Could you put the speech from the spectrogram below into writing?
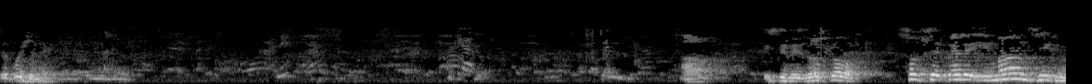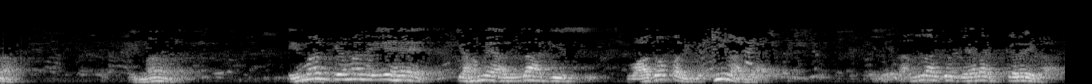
તો કુછ નહીં ہاں اسی لیے دوستو سب سے پہلے ایمان سیکھنا ایمان ایمان کے معنی یہ ہے کہ ہمیں اللہ کی وعدوں پر یقین آ جائے۔ اللہ جو گہرا کرے گا،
